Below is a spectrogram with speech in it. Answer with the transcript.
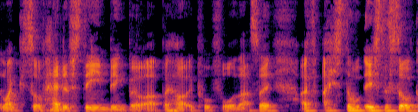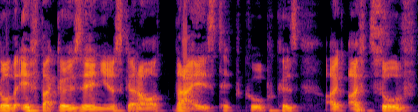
like sort of head of steam being built up by Hartlepool for that. So I, I still, it's the sort of goal that if that goes in, you're just going, oh, that is typical because I, I sort of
